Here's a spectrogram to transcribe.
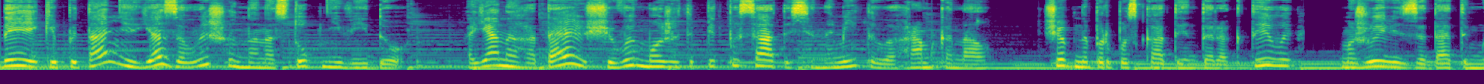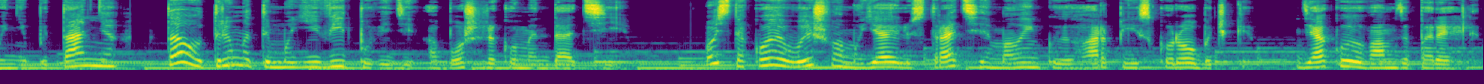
Деякі питання я залишу на наступні відео. А я нагадаю, що ви можете підписатися на мій телеграм-канал, щоб не пропускати інтерактиви, можливість задати мені питання та отримати мої відповіді або ж рекомендації. Ось такою вийшла моя ілюстрація маленької гарпії з коробочки. Дякую вам за перегляд.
